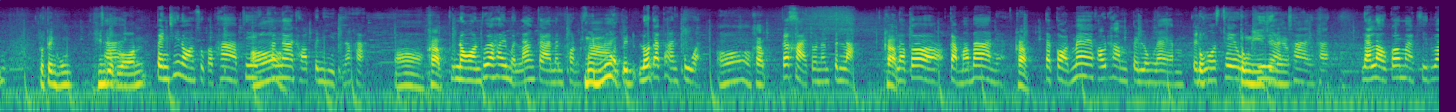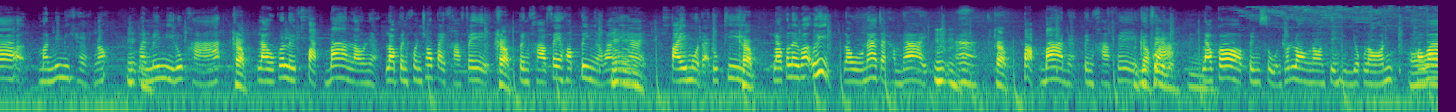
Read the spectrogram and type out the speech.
ตัวเต็งของหินหยกร้อน ใช่เป็นที่นอนสุขภาพที่อ๋อ ข้างหน้าท็อปเป็นหินนะคะอ๋อครับ นอนเพื่อให้เหมือนร่างกายมันผ่อนคลายเหมือนนวดเป็น ลดอาการปวด อ๋อครับ ก็ขายตัวนั้นเป็นหลัก ครับแล้วก็กลับมาบ้านเนี่ยครับ แต่ก่อนแม่เขาทำเป็นโรงแรมเป็นตรงโฮสเทลตรงนี้ที่ใช่เนี่ไหมยครับใช่ค่ะ แล้วเราก็มาคิดว่ามันไม่มีแขกเนาะอืม มันไม่มีลูกค้า ครับ เราก็เลยปรับบ้านเราเนี่ย เราเป็นคนชอบไปคาเฟ่ครับเป็นคาเฟ่ฮอปปิ้งอะว่าอืมง่ายๆไปหมดอะทุกที่ ครับเราก็เลยว่าเอ้ย เราน่าจะทำได้อืมอืมอ่าครับ ปรับบ้านเนี่ยเป็นคาเฟ่เป็นดีคากเฟ่ว่าเลยอืมแล้วก็เป็นศูนย์ทดลองนอนเตียงหินยกร้อน อ๋อเพราะว่า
